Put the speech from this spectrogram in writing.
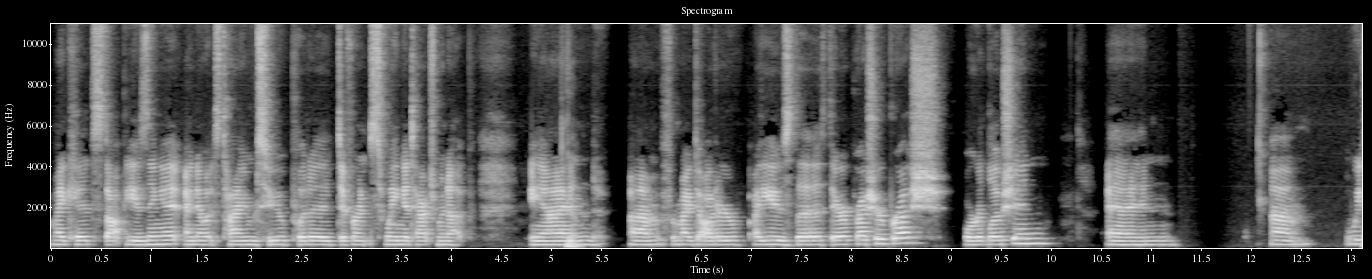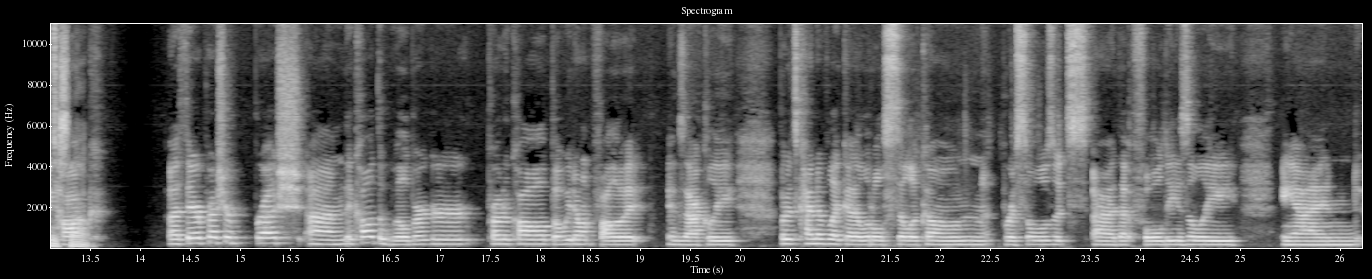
my kids stop using it i know it's time to put a different swing attachment up and yeah. um, for my daughter i use the therapressure brush or lotion and um, we What's talk that? A TheraPressure brush, um, they call it the Wilbarger protocol, but we don't follow it exactly. But it's kind of like a little silicone bristles. It's uh, that fold easily, and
